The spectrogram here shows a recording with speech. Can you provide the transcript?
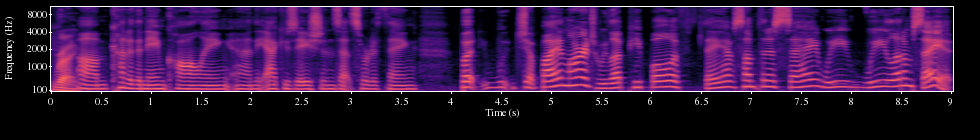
Right. Um, kind of the name calling and the accusations, that sort of thing. But we, by and large, we let people, if they have something to say, we, we let them say it.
